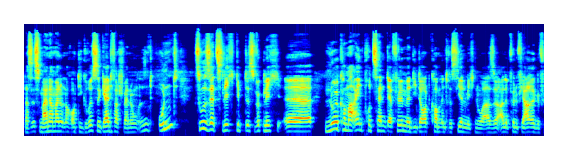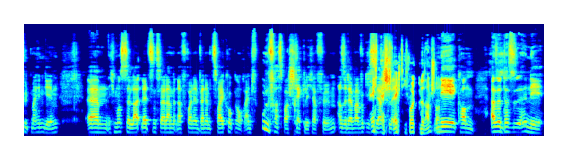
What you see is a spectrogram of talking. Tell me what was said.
Das ist meiner Meinung nach auch die größte Geldverschwendung und und Zusätzlich gibt es wirklich äh, 0,1% der Filme, die dort kommen, interessieren mich nur. Also alle fünf Jahre gefühlt mal hingehen. Ähm, ich musste le letztens leider mit einer Freundin Venom 2 gucken, auch ein unfassbar schrecklicher Film. Also der war wirklich Echt, sehr echt schlecht. schlecht. Ich wollte mir das anschauen. Nee, komm. Also das, äh, nee.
